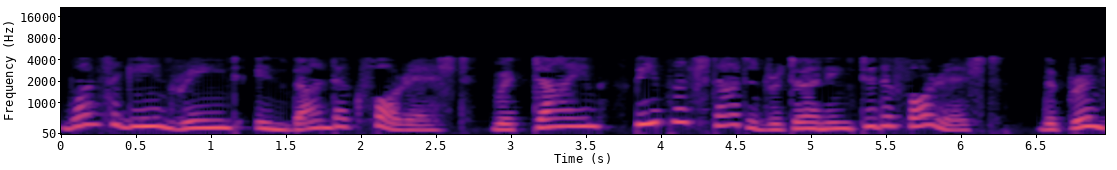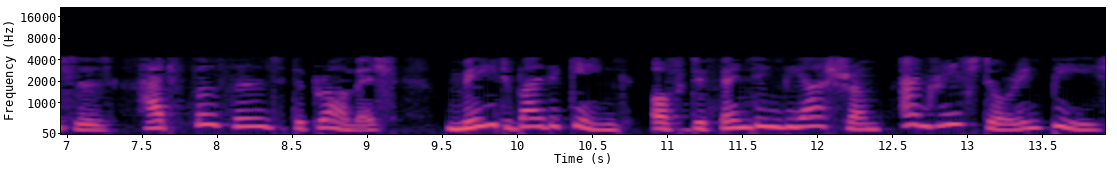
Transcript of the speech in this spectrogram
once again reigned in Dandak forest. With time, people started returning to the forest. The princes had fulfilled the promise made by the king of defending the ashram and restoring peace.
